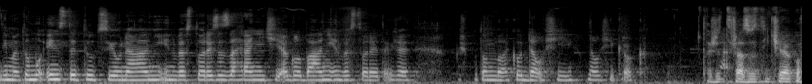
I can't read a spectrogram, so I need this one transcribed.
dejme tomu, institucionální investory ze zahraničí a globální investory, takže už potom byl jako další, další krok. Takže třeba co se týče jako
